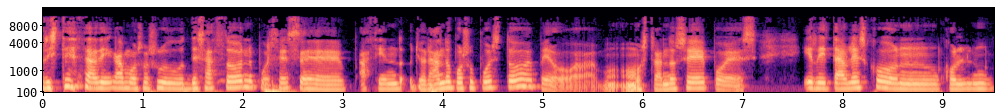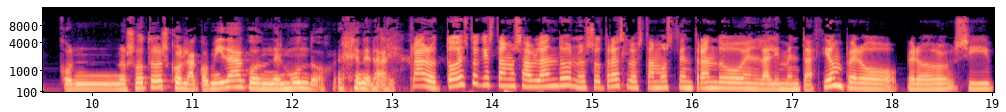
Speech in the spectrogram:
tristeza, digamos, o su desazón, pues es eh, haciendo, llorando, por supuesto, pero uh, mostrándose, pues, irritables con, con, con, nosotros, con la comida, con el mundo en general. Claro, todo esto que estamos hablando, nosotras lo estamos centrando en la alimentación, pero, pero sí,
